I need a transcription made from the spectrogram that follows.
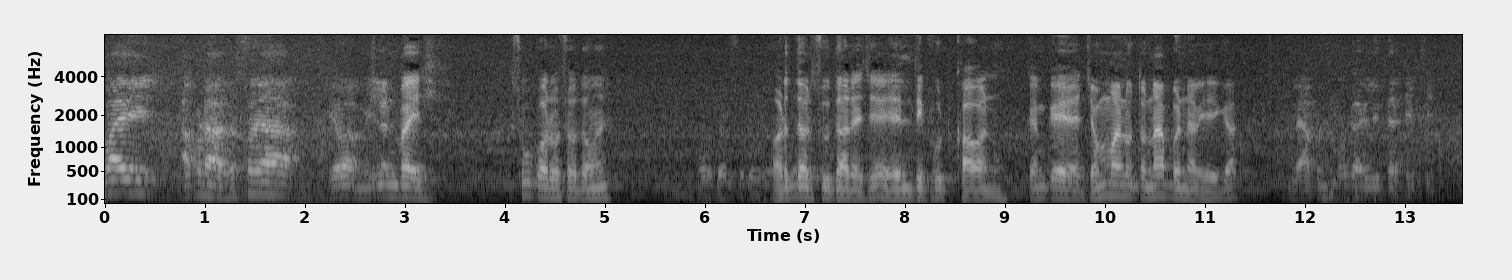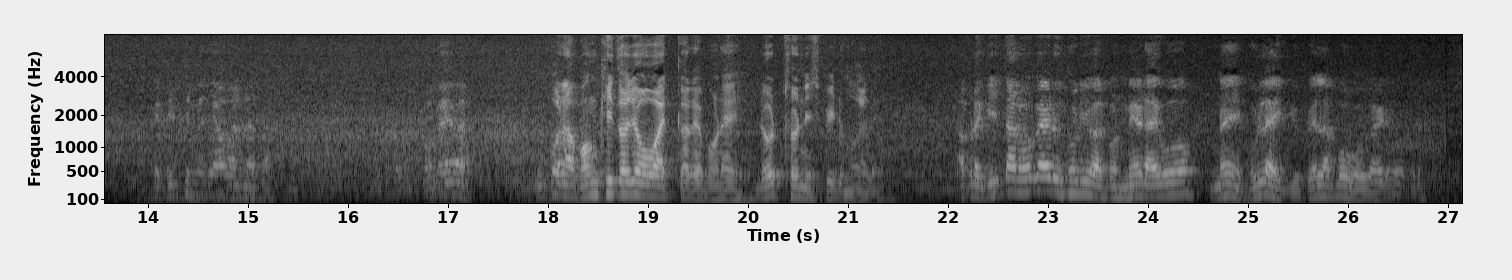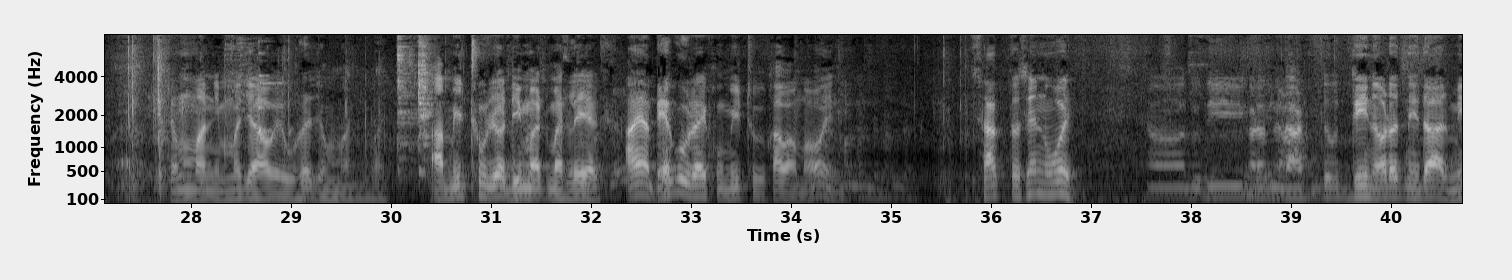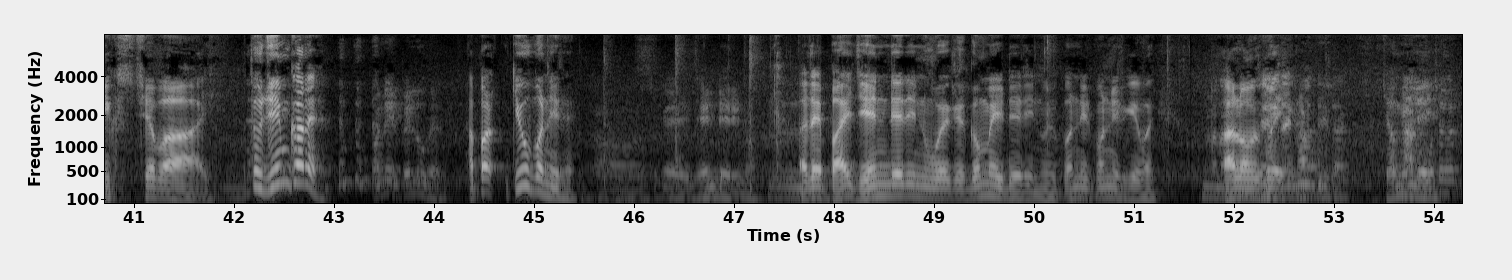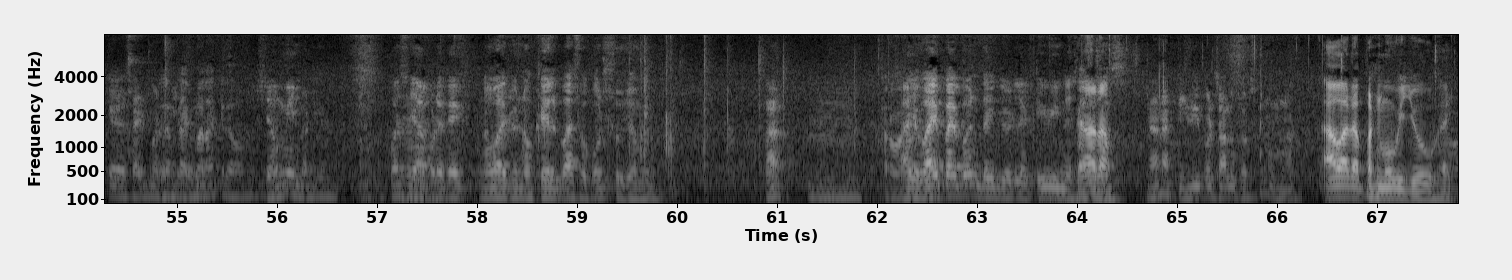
ભાઈ આપણા રસોયા એવા મિલનભાઈ શું કરો છો તમે? હળદર સુધારે. છે હેલ્ધી ફૂડ ખાવાનું. કેમ કે જમવાનું તો ના બનાવી હેગા એટલે આપણે મગાવી લીધા ટિફિન. કે ટિફિન જ આવવાના હતા. મગાવ્યા ઉપર આ પંખી તો જો અવાજ કરે પણ એ દોઢસો ની સ્પીડમાં હાલે. આપણે ગીતાર વગાડ્યું થોડી વાર પણ મેળ આવ્યો નહીં ભૂલાઈ ગયું. પેલા બહુ વગાડ્યું આપણે. જમવાની મજા આવે એવું છે જમવાની ભાઈ આ મીઠું જો ડીમાર્ટમાં લઈ આવે અહીંયા ભેગું રાખ્યું મીઠું ખાવામાં હોય ને. શાક તો શેનું હોય. દૂધી અડદની દાળ. ને અડદની દાળ મિક્સ છે ભાઈ. તું જીમ કરે? પનીર પેલું છે. હા પણ કયું પનીર છે? અરે ભાઈ જૈન ડેરીનું હોય કે ગમે ડેરી ડેરીનું હોય પનીર પનીર કહેવાય. હાલો ભાઈ. જમી જમીન. પછી આપણે કંઈક નવા જૂનો ખેલ પાછો કરશું જમીન. હા? આજે વાઈફાઈ બંધ થઈ ગયું એટલે ટીવી ને આરામ. ના ના ટીવી પર ચાલુ કરશું ને હમણાં. આવારા પણ મૂવી જોવું થાય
